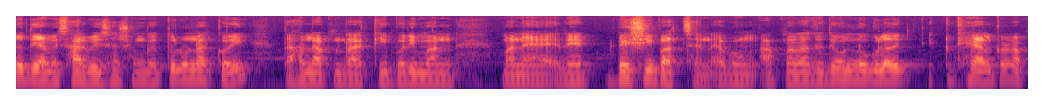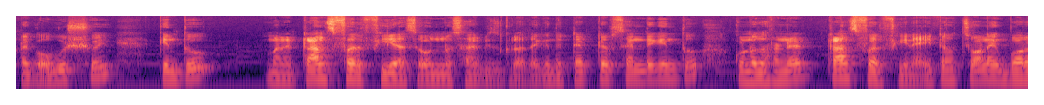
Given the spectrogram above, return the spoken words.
যদি আমি সার্ভিসের সঙ্গে তুলনা করি, তাহলে আপনারা কি পরিমাণ মানে রেট বেশি পাচ্ছেন? এবং আপনারা যদি অন্যগুলো একটু খেয়াল করেন, আপনাকে অবশ্যই কিন্তু মানে ট্রান্সফার ফি আছে অন্য সার্ভিসগুলোতে কিন্তু ট্যাপ ট্যাপ স্যান্ডে কিন্তু কোনো ধরনের ট্রান্সফার ফি নেই। এটা হচ্ছে অনেক বড়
